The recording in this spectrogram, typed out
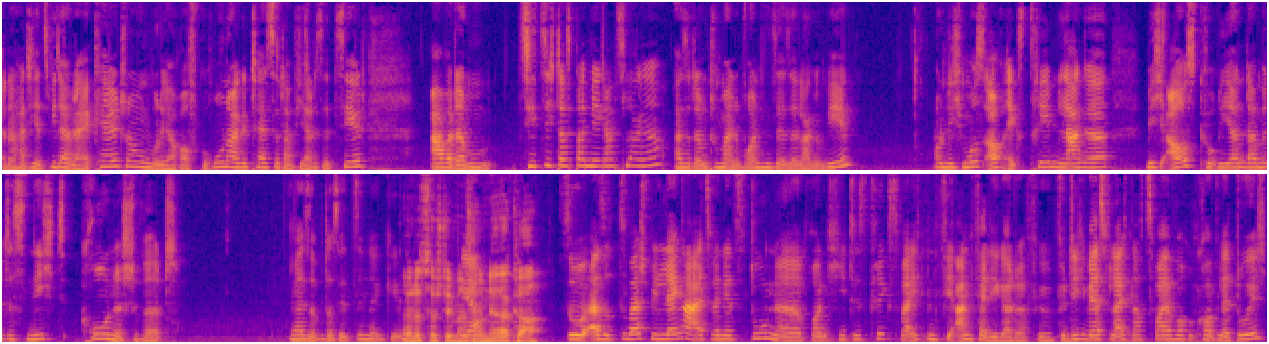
da hatte ich jetzt wieder eine Erkältung, wurde ja auch auf Corona getestet, habe ich alles erzählt. Aber dann zieht sich das bei mir ganz lange. Also dann tun meine Bronchien sehr, sehr lange weh. Und ich muss auch extrem lange mich auskurieren, damit es nicht chronisch wird. Ich weiß nicht, ob das jetzt Sinn ergibt. Ja, das versteht man Ja? schon, ja klar. So, also zum Beispiel länger, als wenn jetzt du eine Bronchitis kriegst, weil ich bin viel anfälliger dafür. Für dich wäre es vielleicht nach zwei Wochen komplett durch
